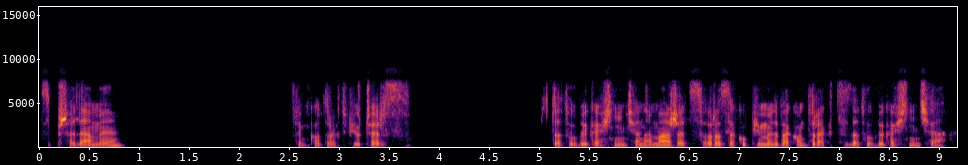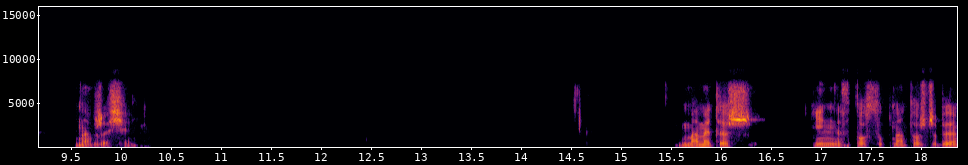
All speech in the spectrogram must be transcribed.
sprzedamy ten kontrakt futures z datą wygaśnięcia na marzec oraz zakupimy dwa kontrakty z datą wygaśnięcia na wrzesień. Mamy też inny sposób na to, żeby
